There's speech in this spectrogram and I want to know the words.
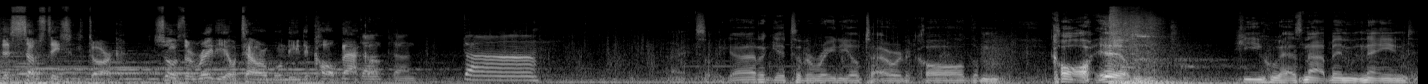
This substation's dark. Shows the radio tower will need to call Dun backup. dun dun. All right, so we gotta get to the radio tower to call them, call him. He who has not been named.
